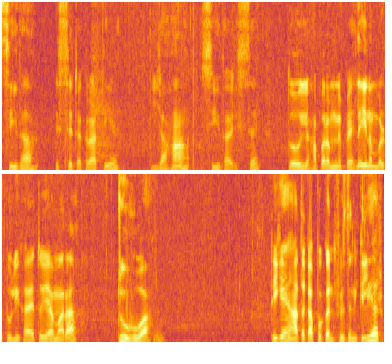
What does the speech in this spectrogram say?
सीधा इससे टकराती है, यहाँ सीधा इससे। तो यहाँ पर हमने पहले ही नंबर टू लिखा है तो ये हमारा टू हुआ। ठीक है, यहाँ तक आपको कन्फ्यूज़न क्लियर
